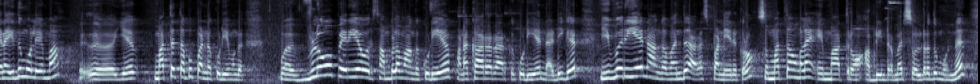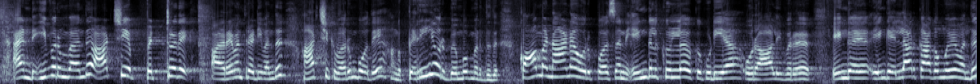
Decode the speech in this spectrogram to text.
ஏன்னா இது மூலயமா மற்ற தப்பு பண்ணக்கூடியவங்க இவ்வளோ பெரிய ஒரு சம்பளம் வாங்கக்கூடிய பணக்காரராக இருக்கக்கூடிய நடிகர் இவரையே நாங்கள் வந்து அரெஸ்ட் பண்ணியிருக்கிறோம். ஸோ மற்றவங்களாம் ஏமாத்துறோம் அப்படின்ற மாதிரி சொல்கிறதும் ஒன்று அண்ட் இவர் வந்து ஆட்சியை பெற்றதே ரேவந்த் ரெட்டி வந்து ஆட்சிக்கு வரும்போதே அங்கே பெரிய ஒரு பிம்பம் இருந்தது. காமனான ஒரு பர்சன் எங்களுக்குள்ள இருக்கக்கூடிய ஒரு ஆள் இவர். எங்கள் எங்கள் எல்லாருக்காகவுமே வந்து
